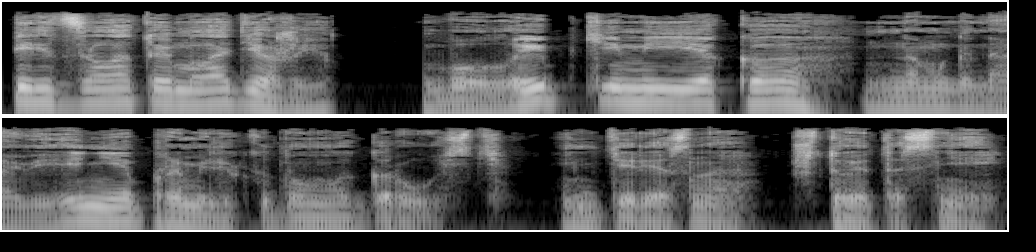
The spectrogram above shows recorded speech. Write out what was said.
перед золотой молодежью. В улыбке Миеко на мгновение промелькнула грусть. Интересно, что это с ней?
